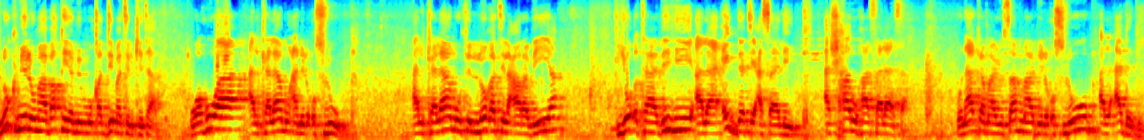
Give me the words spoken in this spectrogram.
نكمل ما بقي من مقدمة الكتاب وهو الكلام عن الأسلوب. الكلام في اللغة العربية يؤتى به على عدة أساليب أشهرها ثلاثة. هناك ما يسمى بالأسلوب الأدبي.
